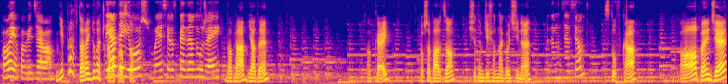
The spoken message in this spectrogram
twoje powiedziałam. Nieprawda, rajdóweczka Jadę już, bo ja się rozpędzam dłużej. Dobra, jadę. Okej. Proszę bardzo. 70 na godzinę. 70? Stówka. O, będzie.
